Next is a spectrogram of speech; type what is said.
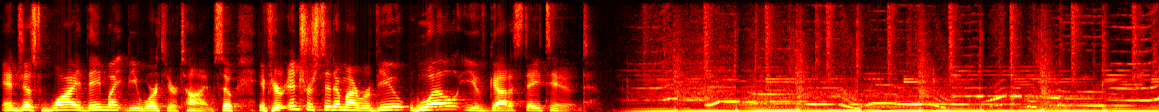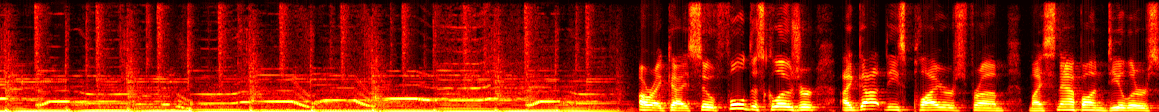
and just why they might be worth your time. So if you're interested in my review, well, you've gotta stay tuned. All right, guys, so full disclosure, I got these pliers from my Snap-on dealer's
